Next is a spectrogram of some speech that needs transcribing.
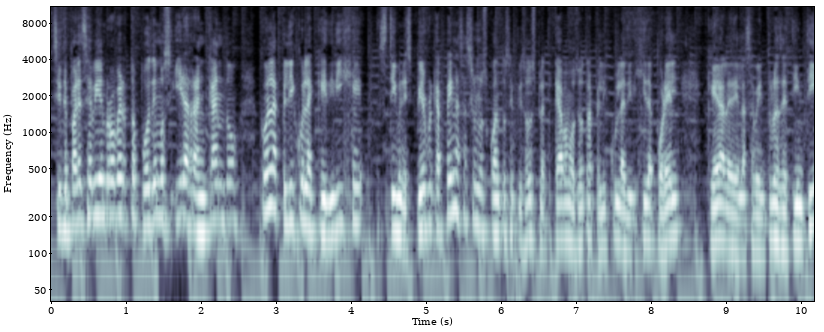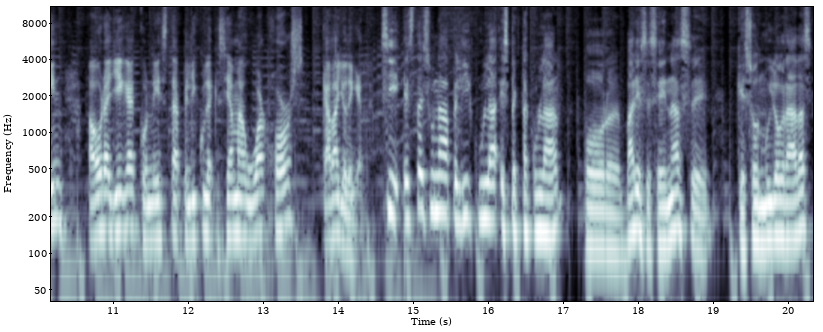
si te parece bien, Roberto, podemos ir arrancando con la película que dirige Steven Spielberg. Apenas hace unos cuantos episodios platicábamos de otra película dirigida por él, que era la de las aventuras de Tintín. Ahora llega con esta película que se llama War Horse Caballo de Guerra. Sí, esta es una película espectacular por eh, varias escenas eh, que son muy logradas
